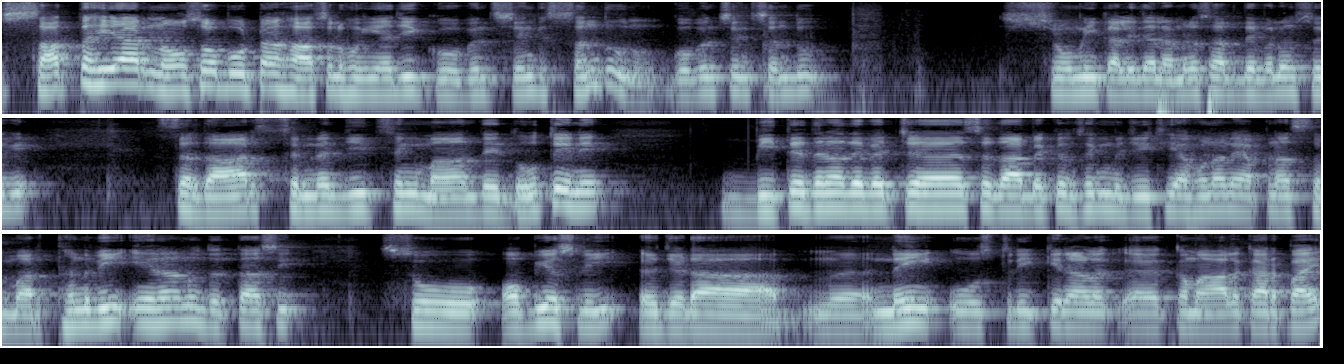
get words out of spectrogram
7900 ਵੋਟਾਂ ਹਾਸਲ ਹੋਈਆਂ ਜੀ ਗੋਬਿੰਦ ਸਿੰਘ ਸੰਧੂ ਨੂੰ। ਗੋਬਿੰਦ ਸਿੰਘ ਸੰਧੂ ਸ਼੍ਰੋਮਣੀ ਅਕਾਲੀ ਦਲ ਅੰਮ੍ਰਿਤਸਰ ਦੇ ਵੱਲੋਂ ਸੀਗੇ। ਸਰਦਾਰ ਸਿਮਰਨਜੀਤ ਸਿੰਘ ਮਾਨ ਦੇ ਦੋਤੇ ਨੇ। ਬੀਤੇ ਦਿਨਾਂ ਦੇ ਵਿੱਚ ਸਰਦਾਰ ਬਿਕਰਮ ਸਿੰਘ ਮਜੀਠੀਆ, ਉਹਨਾਂ ਨੇ ਆਪਣਾ ਸਮਰਥਨ ਵੀ ਇਹਨਾਂ ਨੂੰ ਦਿੱਤਾ ਸੀ। ਸੋ ਓਬਵੀਅਸਲੀ ਜਿਹੜਾ ਨਹੀਂ ਉਸ ਤਰੀਕੇ ਨਾਲ ਕਮਾਲ ਕਰ ਪਾਏ।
